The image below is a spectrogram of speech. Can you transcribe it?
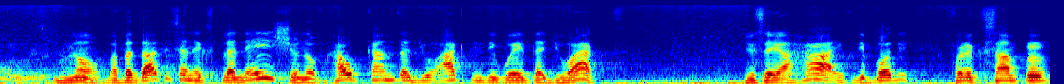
Always. No, but, but that is an explanation of how come that you act in the way that you act. You say, aha, if the body, for example,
